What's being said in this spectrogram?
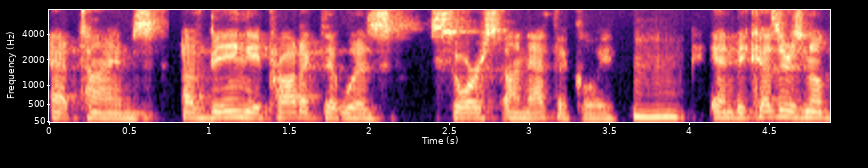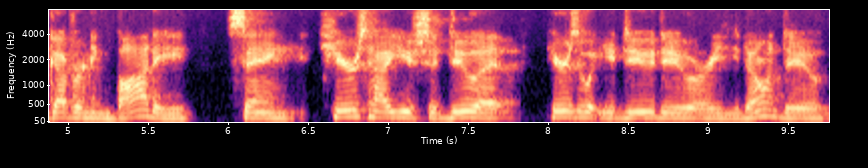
at times of being a product that was sourced unethically. Mhm. and because there's no governing body saying here's how you should do it. Here's what you do do or you don't do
